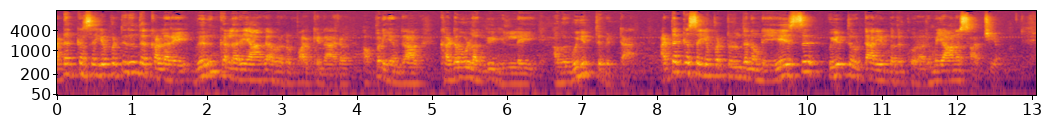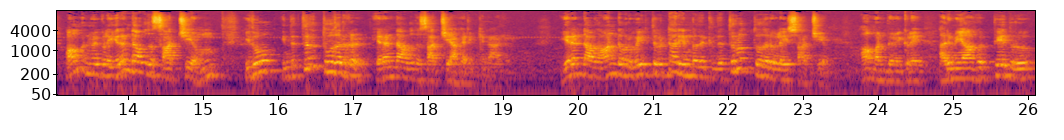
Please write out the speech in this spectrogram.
அடக்கம் செய்யப்பட்டிருந்த கல்லறை வெறும் கல்லறையாக அவர்கள் பார்க்கிறார்கள். அப்படி என்றால் கடவுள் அங்கு இல்லை. அவர் உயிர்த்து விட்டார். அடக்க செய்யப்பட்டிருந்த நம்முடைய இயேசு உயிர்த்து விட்டார் என்பதற்கு ஒரு அருமையான சாட்சியம். ஆமன்மைக்குள்ள இரண்டாவது சாட்சியம் இதோ இந்த திருத்தூதர்கள் இரண்டாவது சாட்சியாக இருக்கிறார்கள். இரண்டாவது ஆண்டவர் வைத்து விட்டார் என்பதற்கு இந்த திருத்தூதர்களை சாட்சியம். ஆம் அன்பமைக்குள்ளே அருமையாக பேதுரு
